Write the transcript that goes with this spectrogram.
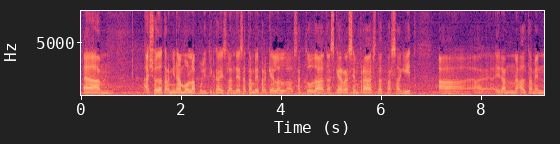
Eh, això determina molt la política islandesa, també perquè el, el sector d'esquerra de, sempre ha estat perseguit, eh, eren altament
